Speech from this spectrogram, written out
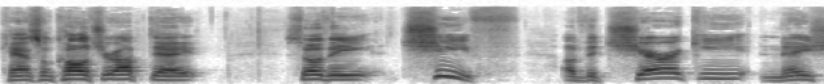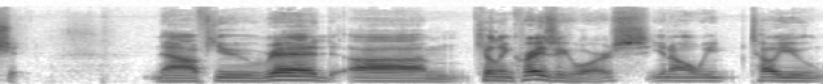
Cancel culture update. So, the chief of the Cherokee Nation. Now, if you read um, Killing Crazy Horse, you know, we tell you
